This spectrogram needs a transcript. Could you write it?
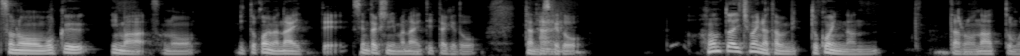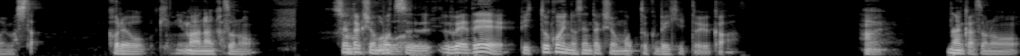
その僕、今、その、ビットコインはないって、選択肢に今ないって言ったけど、言ったんですけど、本当は一番いいのは多分ビットコインなんだろうなと思いました。これを機に。まあなんかその、選択肢を持つ上で、ビットコインの選択肢を持っとくべきというか、心は。はい。なんかその、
